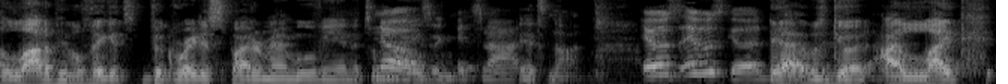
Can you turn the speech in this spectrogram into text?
a lot of people think it's the greatest spider-man movie and it's no, amazing it's not. it's not It was. It was good. Yeah, it was good. I like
